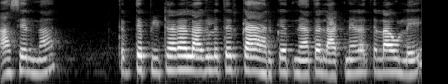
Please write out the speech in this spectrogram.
असेल ना तर त्या पिठाला लागलं तर काय हरकत नाही. आता लाटण्याला तर लावले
